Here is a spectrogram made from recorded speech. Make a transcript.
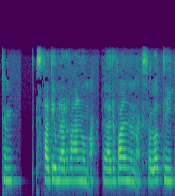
tym stadium larwalnym, larwalnym aksolotli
